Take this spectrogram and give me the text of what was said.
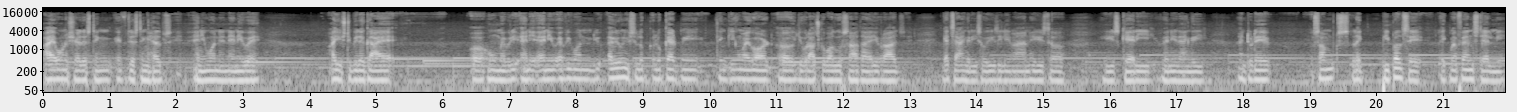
I want to share this thing if this thing helps anyone in any way. I used to be the guy uh, whom every any any everyone everyone used to look look at me thinking, oh my god, uh, Yuvraj ko bahut gussa aata hai. Yuvraj gets angry so easily, man. He's uh, he's scary when he's angry. And today, some like people say, like my friends tell me,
